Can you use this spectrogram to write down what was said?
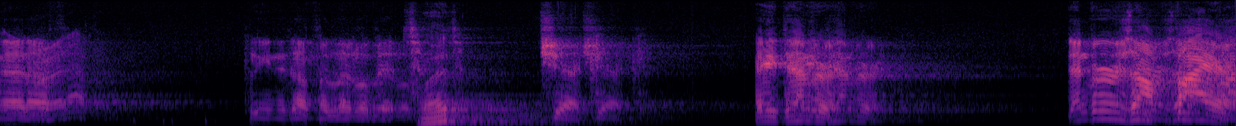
that up. Clean it up a little bit. What? Check. Hey, Denver. Denver is on fire.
